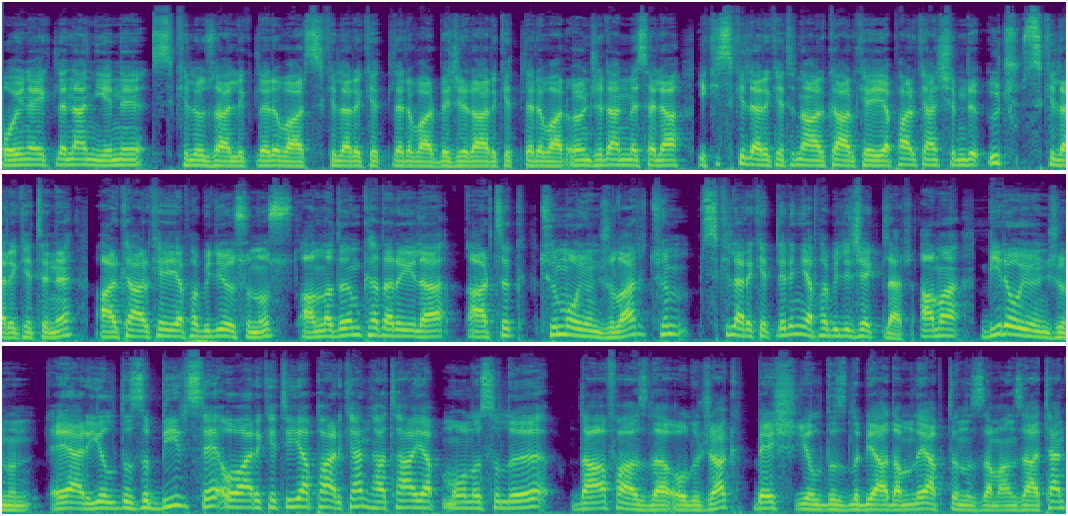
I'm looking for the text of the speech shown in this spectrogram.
Oyuna eklenen yeni skill özellikleri var, skill hareketleri var, beceri hareketleri var. Önceden mesela iki skill hareketini arka arkaya yaparken şimdi 3 skill hareketini arka arkaya yapabiliyorsunuz. Anladığım kadarıyla artık tüm oyuncular tüm skill hareketlerini yapabilecekler. Ama bir oyuncunun eğer yıldızı 1 ise o hareketi yaparken hata yapma olasılığı daha fazla olacak. 5 yıldızlı bir adamla yaptığınız zaman zaten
